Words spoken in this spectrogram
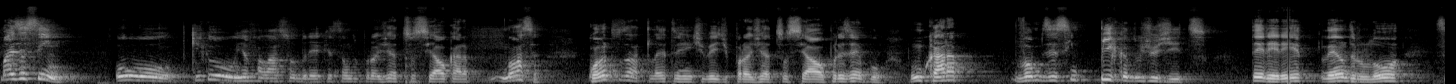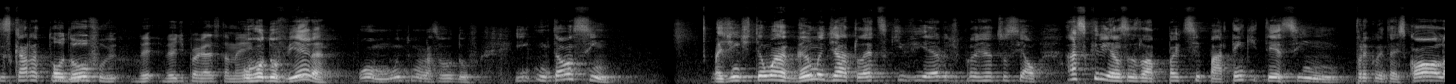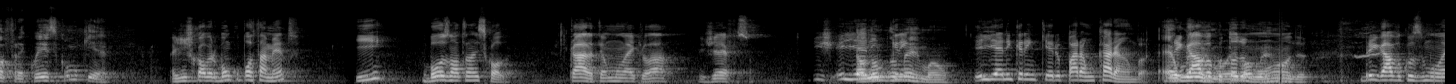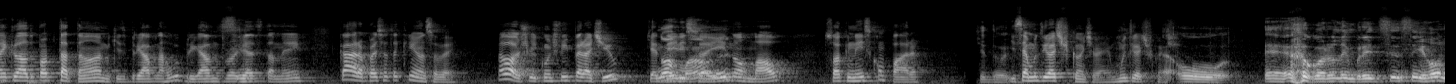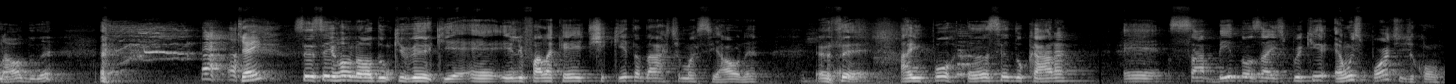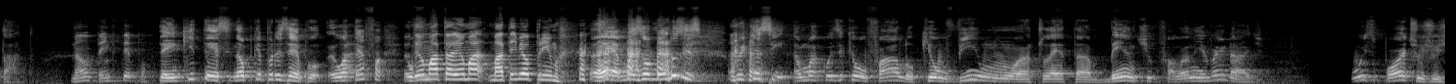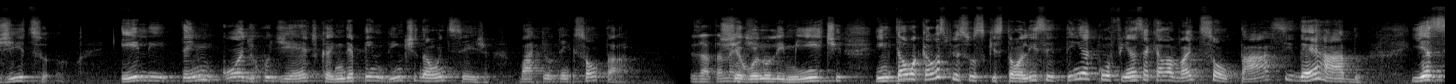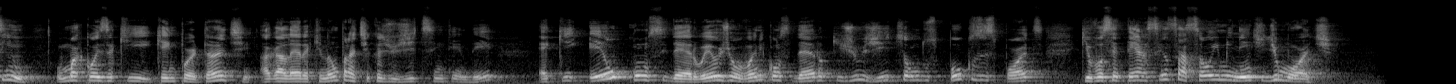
Mas assim, o que, que eu ia falar sobre a questão do projeto social, cara? Nossa, quantos atletas a gente vê de projeto social? Por exemplo, um cara, vamos dizer assim, pica do jiu-jitsu. Tererê, Leandro Lô, esses caras tudo. Rodolfo ve- veio de projeto também. O Rodolfo Vieira? Pô, muito massa o Rodolfo. E, então, assim, a gente tem uma gama de atletas que vieram de projeto social. As crianças lá participar, tem que ter, assim, frequentar a escola, frequência, como que é? A gente cobra bom comportamento e boas notas na escola. Cara, tem um moleque lá, Jefferson. Bicho, ele É o era nome do encren- meu irmão. Ele era encrenqueiro para um caramba. É brigava com todo é mundo. Brigava com os moleques lá do próprio tatame, que eles brigavam na rua, brigavam no projeto também. Cara, parece outra criança, velho. É lógico, ele continua imperativo, que é dele isso Normal, aí, né? normal. Só que nem se compara. Que doido. Isso é muito gratificante, velho. Muito gratificante. O, é, agora eu lembrei de Sensei Ronaldo, né? Quem? Sensei Ronaldo que veio aqui, é, ele fala que é a etiqueta da arte marcial, né? É, a importância do cara é, saber dosar isso, porque é um esporte de contato. Não, tem que ter, pô. Tem que ter, senão, porque, por exemplo, eu até falo. Eu, dei um mata- eu ma- matei meu primo. É, mais ou menos isso. Porque, assim, é uma coisa que eu falo, que eu vi um atleta bem antigo falando, e é verdade. O esporte, o jiu-jitsu, ele tem um código de ética independente de onde seja. Bateu, tem que soltar. Exatamente. Chegou no limite. Então, aquelas pessoas que estão ali, você tem a confiança que ela vai te soltar se der errado. E assim, uma coisa que, que é importante, a galera que não pratica jiu-jitsu entender, é que eu considero, eu, Giovanni, considero que jiu-jitsu é um dos poucos esportes que você tem a sensação iminente de morte.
